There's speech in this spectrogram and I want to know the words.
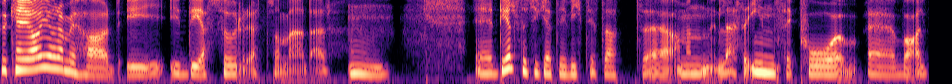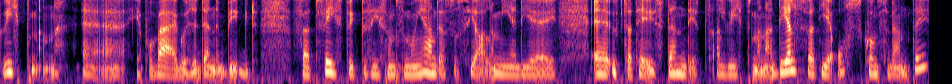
hur kan jag göra mig hörd i, i det surret som är där? Mm. Eh, dels så tycker jag att det är viktigt att eh, ja, men, läsa in sig på eh, vad algoritmen eh, är på väg och hur den är byggd. För att Facebook, precis som så många andra sociala medier, eh, uppdaterar ju ständigt algoritmerna. Dels för att ge oss konsumenter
